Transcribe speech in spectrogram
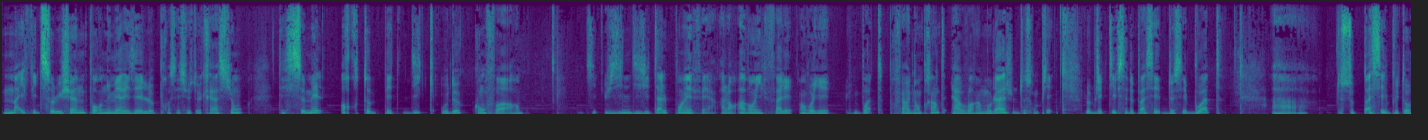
MyFit Solution pour numériser le processus de création des semelles orthopédiques ou de confort. Usinedigitale.fr. Alors avant il fallait envoyer une boîte pour faire une empreinte et avoir un moulage de son pied. L'objectif c'est de passer de ces boîtes à de se passer plutôt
